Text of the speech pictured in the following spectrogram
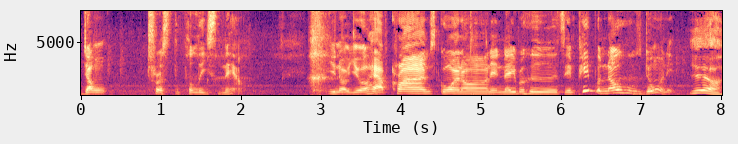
don't trust the police now. You know, you'll have crimes going on in neighborhoods, and people know who's doing it. Yeah.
